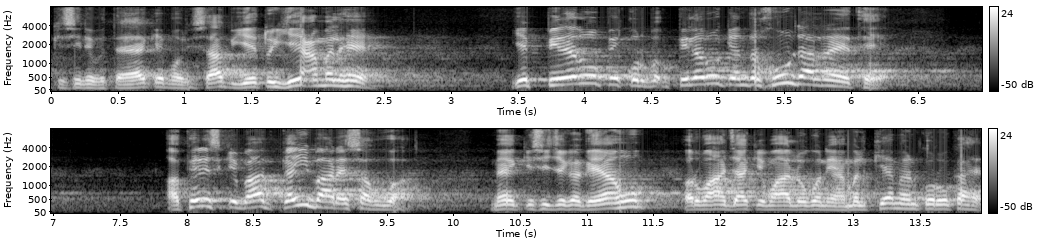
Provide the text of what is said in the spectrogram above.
کسی نے بتایا کہ مولوی صاحب، یہ تو یہ عمل ہے۔ یہ پلروں پہ قرب، پلروں کے اندر خون ڈال رہے تھے۔ اور پھر اس کے بعد کئی بار ایسا ہوا۔ میں کسی جگہ گیا ہوں اور وہاں جا کے وہاں لوگوں نے عمل کیا، میں ان کو روکا ہے۔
